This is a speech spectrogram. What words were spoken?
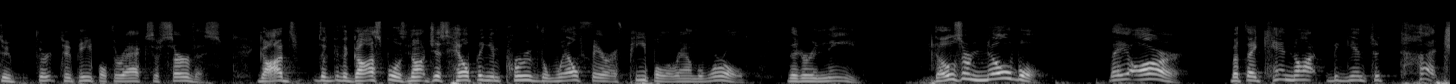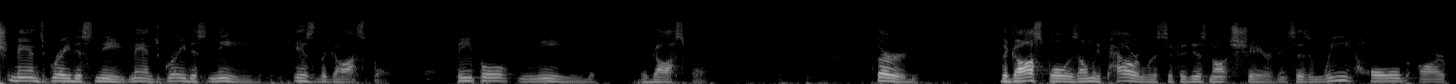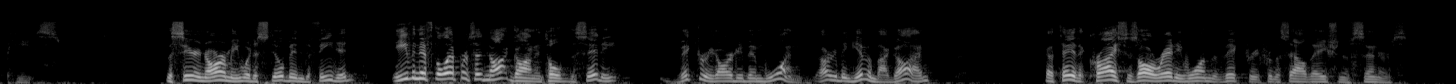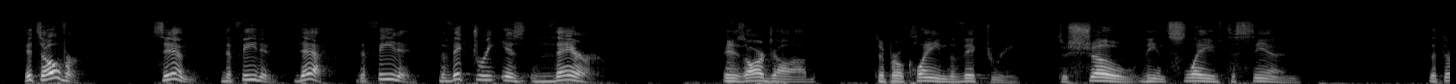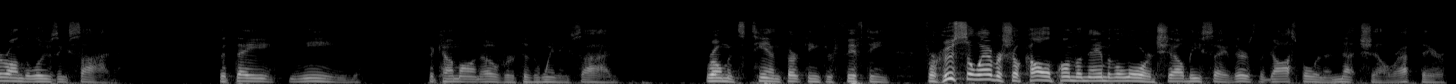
to, to people through acts of service. God's the, the gospel is not just helping improve the welfare of people around the world that are in need. Those are noble. They are. But they cannot begin to touch man's greatest need. Man's greatest need is the gospel. People need the gospel. Third, the gospel is only powerless if it is not shared. It says, and we hold our peace. The Syrian army would have still been defeated, even if the lepers had not gone and told the city. Victory had already been won, already been given by God. I tell you that Christ has already won the victory for the salvation of sinners. It's over. Sin defeated, death defeated. The victory is there. It is our job to proclaim the victory to show the enslaved to sin that they're on the losing side, that they need to come on over to the winning side. Romans 10 13 through 15. For whosoever shall call upon the name of the Lord shall be saved. There's the gospel in a nutshell right there.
